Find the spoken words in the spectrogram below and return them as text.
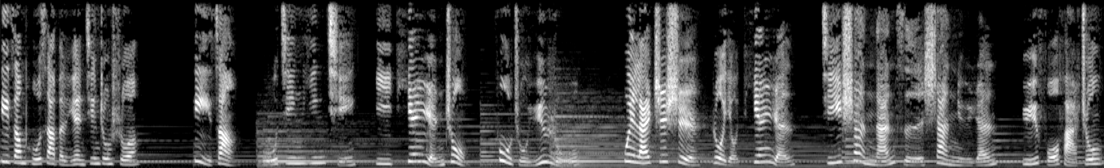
地藏菩萨本愿经中说：“地藏无经殷勤，以天人众，付主于汝。未来之事，若有天人及善男子、善女人于佛法中，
